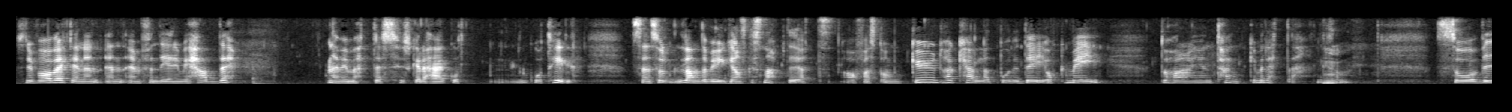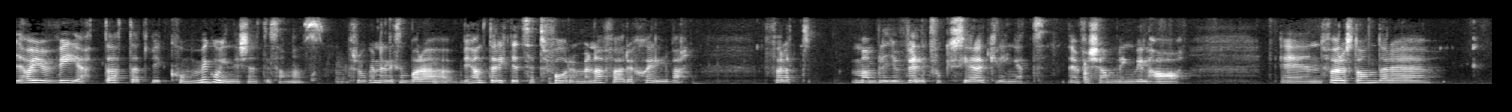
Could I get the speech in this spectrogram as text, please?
Så det var verkligen en, en, en fundering vi hade när vi möttes. Hur ska det här gå, gå till? Sen så landade vi ju ganska snabbt i att, ja fast om Gud har kallat både dig och mig, då har han ju en tanke med detta. Liksom. Så vi har ju vetat att vi kommer gå in i tjänst tillsammans. Frågan är liksom bara, vi har inte riktigt sett formerna för det själva. För att man blir ju väldigt fokuserad kring att en församling vill ha en föreståndare,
